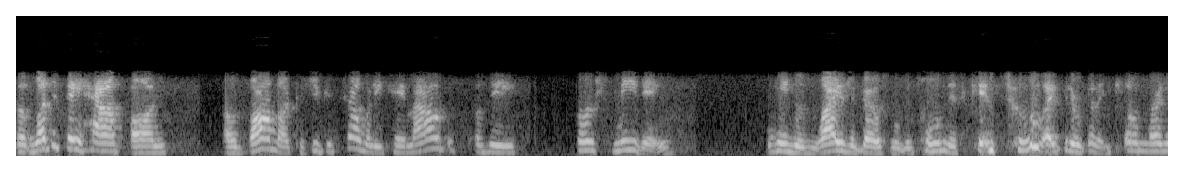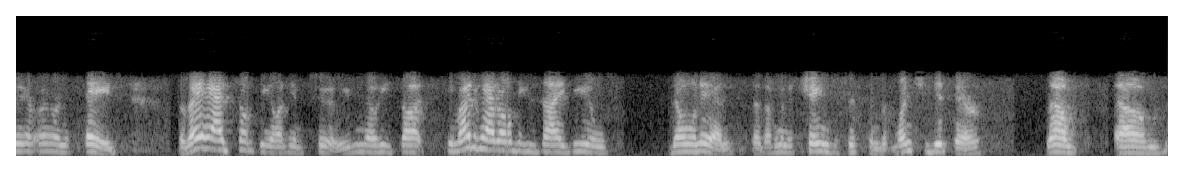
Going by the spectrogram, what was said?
But what did they have on Obama? Because you could tell when he came out of the first meeting he was wise as a ghost and was holding his kids to him like they were going to kill him right there on the stage. So they had something on him too, even though he thought he might have had all these ideals going in that I'm going to change the system. But once you get there, now um,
